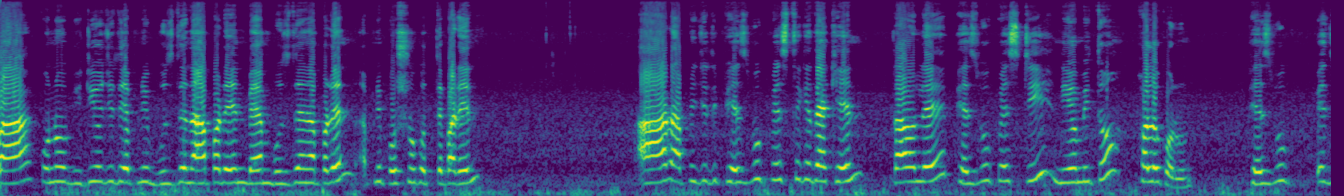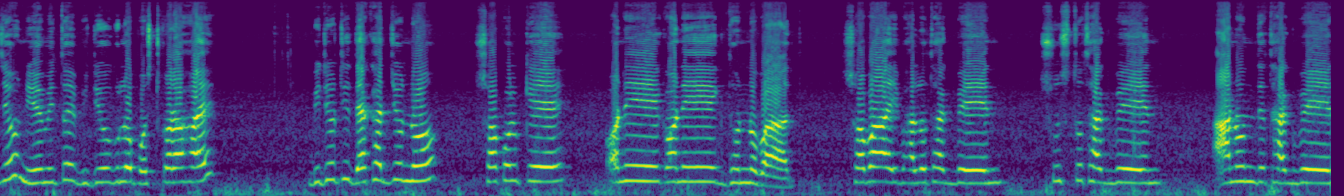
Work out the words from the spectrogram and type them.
বা কোনো ভিডিও যদি আপনি বুঝতে না পারেন, ব্যায়াম বুঝতে না পারেন, আপনি প্রশ্ন করতে পারেন। আর আপনি যদি ফেসবুক পেজ থেকে দেখেন, তাহলে ফেসবুক পেজটি নিয়মিত ফলো করুন। ফেসবুক পেজেও নিয়মিত এই ভিডিওগুলো পোস্ট করা হয়। ভিডিওটি দেখার জন্য সকলকে অনেক অনেক ধন্যবাদ। সবাই ভালো থাকবেন, সুস্থ থাকবেন। আনন্দে থাকবেন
